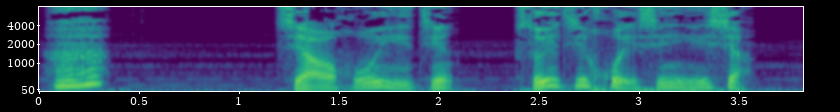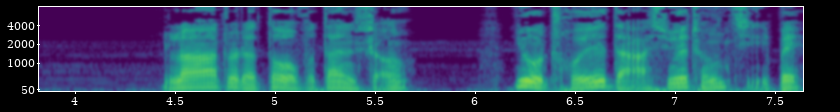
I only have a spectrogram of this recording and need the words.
啊！小胡一惊，随即会心一笑，拉拽着豆腐蛋绳，又捶打薛成脊背，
